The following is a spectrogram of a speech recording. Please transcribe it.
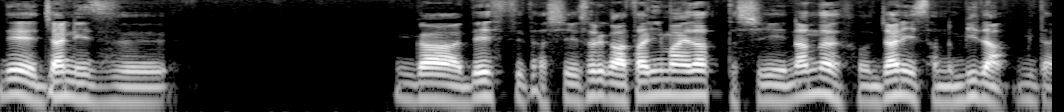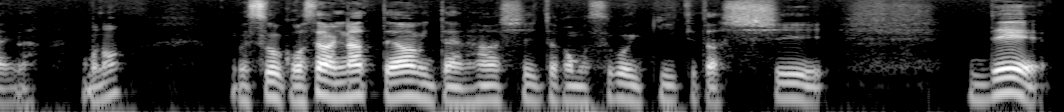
でジャニーズが出てたしそれが当たり前だったしなんならそのジャニーさんの美談みたいなものすごくお世話になったよみたいな話とかもすごい聞いてたしで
